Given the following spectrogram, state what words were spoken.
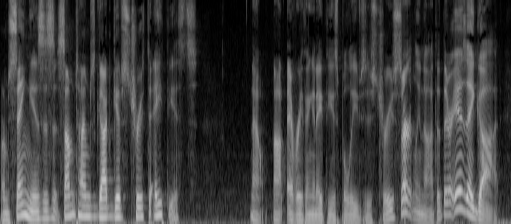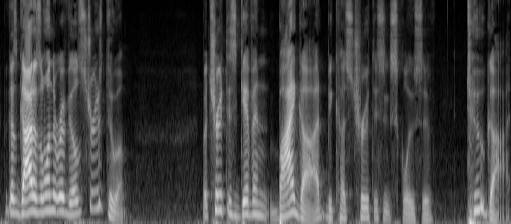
What I'm saying is is that sometimes God gives truth to atheists. Now, not everything an atheist believes is true, certainly not that there is a God because God is the one that reveals truth to him. But truth is given by God because truth is exclusive to God.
